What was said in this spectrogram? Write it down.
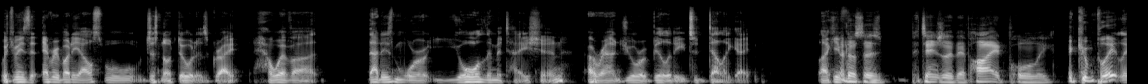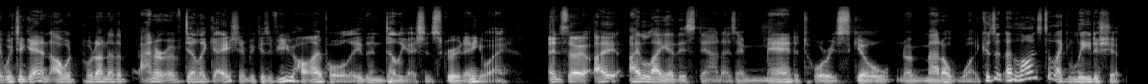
which means that everybody else will just not do it as great. However, that is more your limitation around your ability to delegate. Like if And also, potentially they've hired poorly. Completely, which again, I would put under the banner of delegation because if you hire poorly, then delegation's screwed anyway. And so I, I layer this down as a mandatory skill no matter what, because it aligns to like leadership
